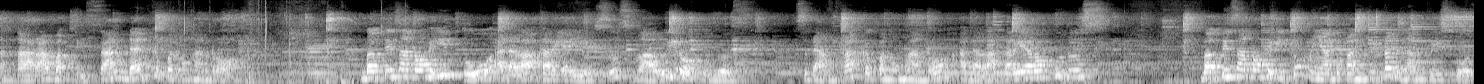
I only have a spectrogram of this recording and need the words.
antara baptisan dan kepenuhan roh. Baptisan roh itu adalah karya Yesus melalui Roh Kudus, sedangkan kepenuhan roh adalah karya Roh Kudus. Baptisan roh itu menyatukan kita dengan Kristus,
